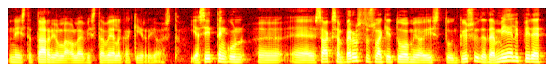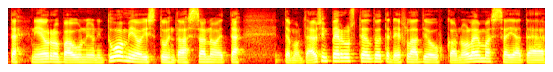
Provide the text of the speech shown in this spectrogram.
niistä tarjolla olevista velkakirjoista. Ja sitten kun Saksan perustuslakituomioistuin kysyi tätä mielipidettä, niin Euroopan unionin tuomioistuin taas sanoi, että tämä on täysin perusteltu, että deflaatiouhka on olemassa ja tämä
